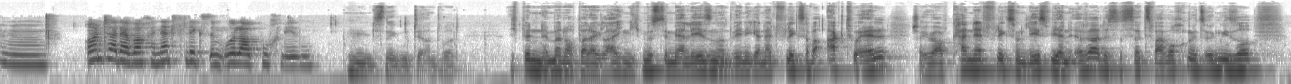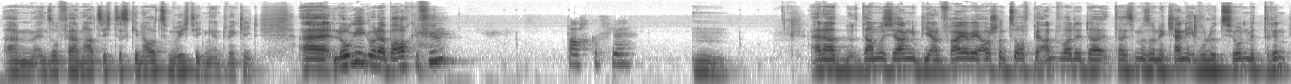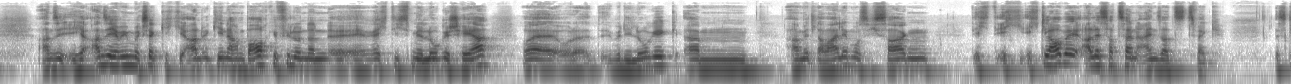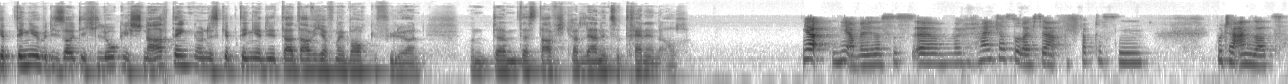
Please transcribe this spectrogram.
Mm, unter der Woche Netflix, im Urlaub Buch lesen. Hm, das ist eine gute Antwort. Ich bin immer noch bei der gleichen. Ich müsste mehr lesen und weniger Netflix, aber aktuell schaue ich überhaupt kein Netflix und lese wie ein Irrer. Das ist seit zwei Wochen jetzt irgendwie so. Ähm, insofern hat sich das genau zum Richtigen entwickelt. Äh, Logik oder Bauchgefühl? Bauchgefühl. Hm. Ja, da, da, muss ich sagen, die Anfrage habe ich auch schon zu oft beantwortet. Da, da ist immer so eine kleine Evolution mit drin. An sich, ich, an sich habe ich immer gesagt, ich gehe, gehe nach dem Bauchgefühl und dann äh, rechte ich es mir logisch her oder, oder über die Logik. Ähm, aber mittlerweile muss ich sagen, ich, ich, ich glaube, alles hat seinen Einsatzzweck. Es gibt Dinge, über die sollte ich logisch nachdenken und es gibt Dinge, die, da darf ich auf mein Bauchgefühl hören. Und ähm, das darf ich gerade lernen zu trennen auch. Ja, nee, aber das ist, äh, wahrscheinlich hast du recht, ja. Ich glaube, das ist ein guter Ansatz.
